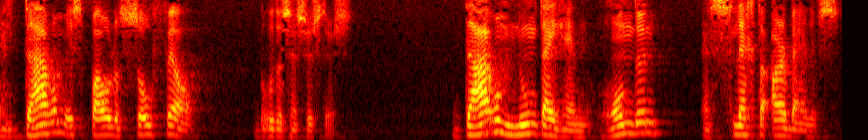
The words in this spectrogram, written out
En daarom is Paulus zo fel, broeders en zusters. Daarom noemt hij hen honden en slechte arbeiders.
